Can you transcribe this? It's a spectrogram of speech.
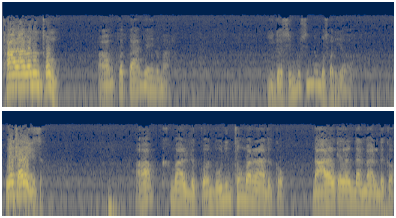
다 나가는 통, 아무것도 아니야, 이놈아. 이것이 무슨 놈의 소리야? 왜 잘하겠어? 아, 그 말 듣고, 누진 통만 하나 듣고, 나를 깨달는다는 말을 듣고,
